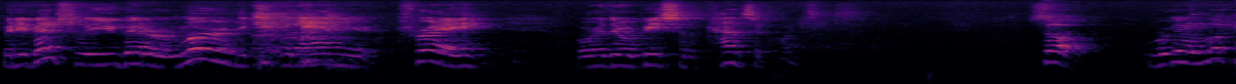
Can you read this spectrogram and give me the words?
But eventually you better learn to keep it on your tray or there will be some consequences. So, we're going to look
